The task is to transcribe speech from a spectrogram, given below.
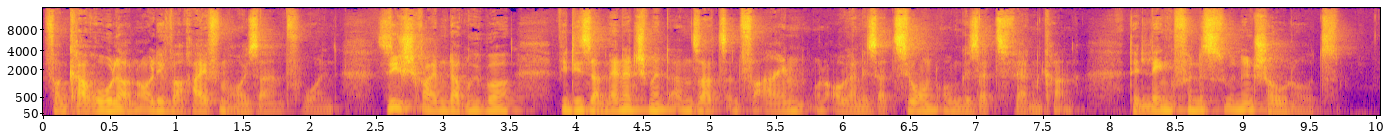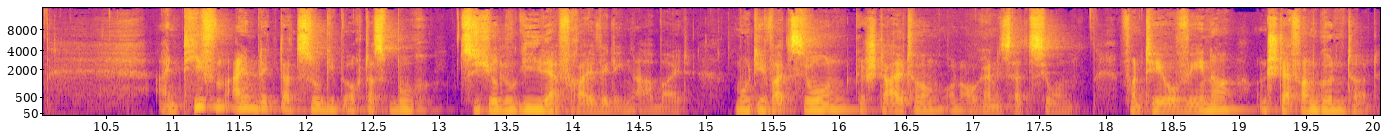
von Carola und Oliver Reifenhäuser empfohlen. Sie schreiben darüber, wie dieser Managementansatz in Vereinen und Organisationen umgesetzt werden kann. Den Link findest du in den Show Notes. Einen tiefen Einblick dazu gibt auch das Buch Psychologie der Freiwilligenarbeit. Motivation, Gestaltung und Organisation von Theo Wehner und Stefan Günthert.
